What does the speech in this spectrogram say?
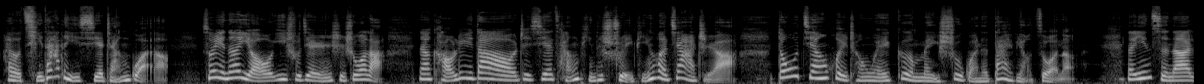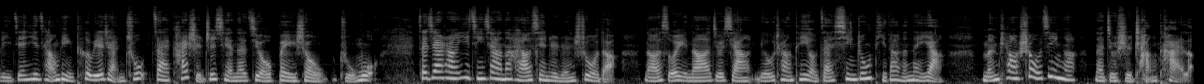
还有其他的一些展馆啊。所以呢，有艺术界人士说了，那考虑到这些藏品的水平和价值啊，都将会成为各美术馆的代表作呢。那因此呢，李健熙藏品特别展出在开始之前呢就备受瞩目，再加上疫情下呢还要限制人数的，那所以呢，就像刘畅听友在信中提到的那样，门票售罄啊，那就是常态了。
